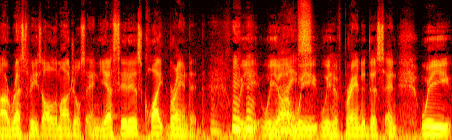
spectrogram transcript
uh, recipes, all of the modules. And yes, it is quite branded. we we Nice. uh, we we have branded this, and we.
